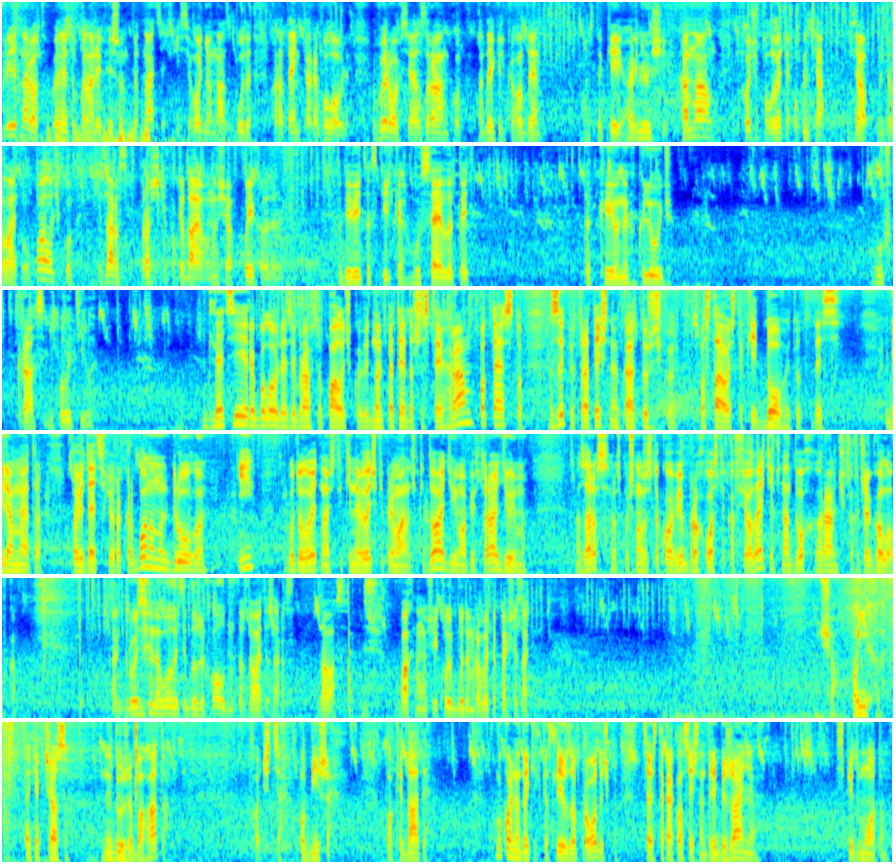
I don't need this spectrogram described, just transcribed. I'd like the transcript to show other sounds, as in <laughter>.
привіт, народ! Ви на youtube каналі Fishing 15 і сьогодні у нас буде коротенька риболовля. Вирвався я зранку на декілька годин ось такий гарнющий канал і хочу половити окунця. Взяв ультралайтову паличку і зараз трошечки покидаємо. Ну що, поїхали, друзі. Подивіться, скільки гусей летить. Такий у них ключ. Уф, красені полетіли. Для цієї риболовлі зібрав цю паличку від 0,5 до 6 грам по тесту з 1,5-тичною катушечкою. Поставив ось такий довгий тут десь біля метра повідець флюрокарбону 0,2 і буду ловити на ось такі невеличкі приманочки. 2 дюйма, 1,5 дюйма. А зараз розпочну з такого віброхвостика в фіолеті на 2 грамчиках джек-головка. Так, друзі, <laughs> на вулиці дуже холодно, тож давайте зараз за вас. Бахнемо чайку і будемо робити перші закиди. Ну що, поїхали. Так як часу не дуже багато, хочеться побільше покидати. Буквально декілька слів за проводочку. Це ось така класична дрібіжання з підмотом.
